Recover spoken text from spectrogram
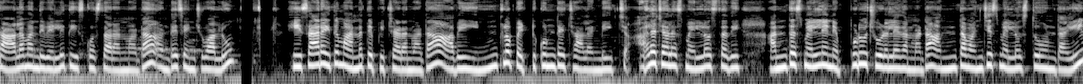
చాలామంది వెళ్ళి తీసుకొస్తారనమాట అంటే సెంచు వాళ్ళు ఈసారి అయితే మా అన్న తెప్పించాడనమాట. అవి ఇంట్లో పెట్టుకుంటే చాలండి. చాలా చాలా స్మెల్ వస్తుంది. అంత స్మెల్ నేను ఎప్పుడూ చూడలేదనమాట. అంత మంచి స్మెల్ వస్తూ ఉంటాయి.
